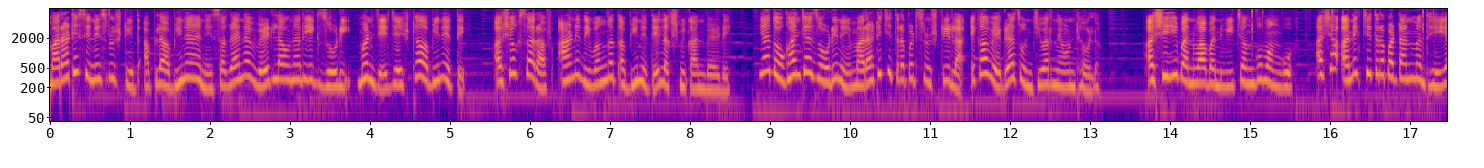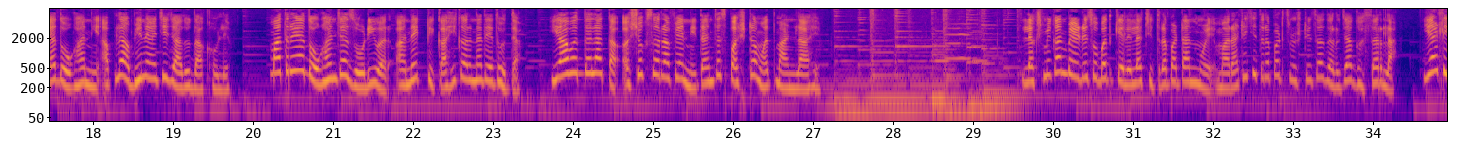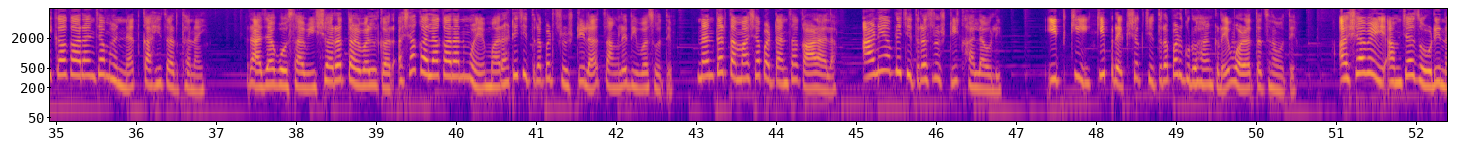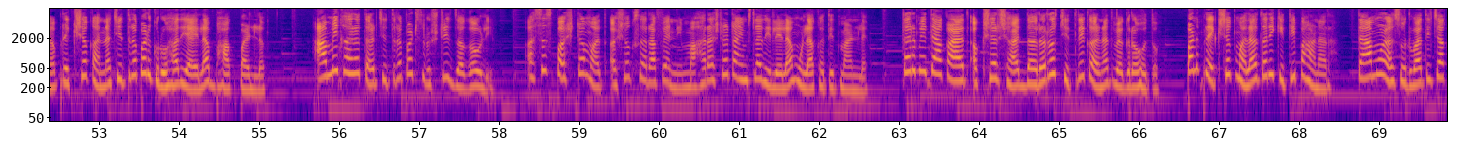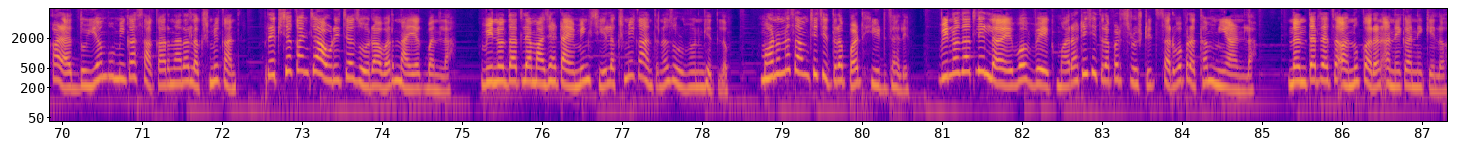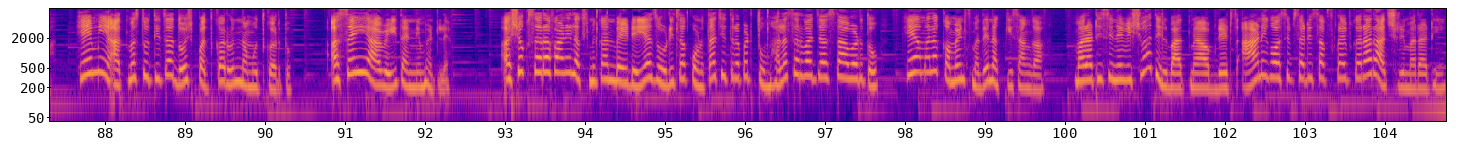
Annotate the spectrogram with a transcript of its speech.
मराठी सिनेसृष्टीत आपल्या अभिनयाने सगळ्यांना वेड लावणारी एक जोडी म्हणजे ज्येष्ठ अभिनेते अशोक सराफ आणि दिवंगत अभिनेते लक्ष्मीकांत बेर्डे. या दोघांच्या जोडीने मराठी चित्रपटसृष्टीला एका वेगळ्याच उंचीवर नेऊन ठेवलं. अशी ही बनवा बनवी चंगू मंगू अशा अनेक चित्रपटांमध्ये या दोघांनी आपल्या अभिनयाची जादू दाखवली. मात्र या दोघांच्या जोडीवर अनेक टीकाही करण्यात येत होत्या. याबद्दल आता अशोक सराफ यांनी त्यांचं स्पष्ट मत मांडलं आहे. लक्ष्मीकांत बेर्डेसोबत केलेल्या चित्रपटांमुळे मराठी चित्रपटसृष्टीचा दर्जा घसरला. या टीकाकारांच्या म्हणण्यात काहीच अर्थ नाही. राजा गोसावी शरद तळवलकर अशा कलाकारांमुळे मराठी चित्रपटसृष्टीला चांगले दिवस होते. नंतर तमाशापटांचा काळ आला आणि आपली चित्रसृष्टी खालावली. इतकी की प्रेक्षक चित्रपटगृहांकडे वळतच नव्हते. अशा वेळी आमच्या जोडीनं प्रेक्षकांना चित्रपटगृहात यायला भाग पाडलं. आम्ही खरं तर चित्रपटसृष्टी जगवली. असं स्पष्ट मत अशोक सराफ यांनी महाराष्ट्र टाइम्सला दिलेल्या मुलाखतीत मांडले तर मी त्या काळात अक्षरशः दररोज चित्रीकरणात व्यग्र होतो. पण प्रेक्षक मला तरी किती पाहणार? त्यामुळं सुरुवातीच्या काळात दुय्यम भूमिका साकारणारा लक्ष्मीकांत प्रेक्षकांच्या आवडीच्या जोरावर नायक बनला. विनोदातल्या माझ्या टायमिंगशी लक्ष्मीकांतनं जुळवून घेतलं. म्हणूनच आमचे चित्रपट हिट झाले. विनोदातली लय व वेग मराठी चित्रपटसृष्टीत सर्वप्रथम मी आणला. नंतर त्याचं अनुकरण अनेकांनी केलं. हे मी आत्मस्तुतीचा दोष पत्करून नमूद करतो असेही यावेळी त्यांनी म्हटले. अशोक सराफ आणि लक्ष्मीकांत बेर्डे या जोडीचा कोणता चित्रपट तुम्हाला सर्वात जास्त आवडतो हे आम्हाला कमेंट्समध्ये नक्की सांगा. मराठी सिनेविश्वातील बातम्या अपडेट्स आणि गॉसिपसाठी सबस्क्राईब करा राजश्री मराठी.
